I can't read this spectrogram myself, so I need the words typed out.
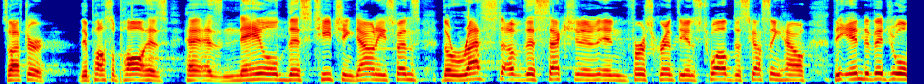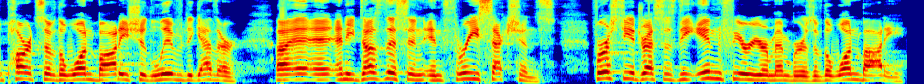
So after the apostle Paul has, has nailed this teaching down. He spends the rest of this section in, in 1 Corinthians 12 discussing how the individual parts of the one body should live together. Uh, and, and he does this in, in three sections. First, he addresses the inferior members of the one body,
